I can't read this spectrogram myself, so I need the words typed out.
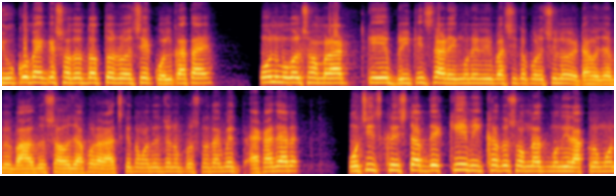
ইউকো ব্যাংকের সদর দপ্তর রয়েছে কলকাতায়। কোন মুঘল সম্রাটকে ব্রিটিশরা রেঙ্গুনে নির্বাসিত করেছিল, এটা হয়ে যাবে বাহাদুর শাহ জাফর। আর আজকে তোমাদের জন্য প্রশ্ন থাকবে, এক হাজার পঁচিশ খ্রিস্টাব্দে কে বিখ্যাত সোমনাথ মন্দির আক্রমণ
